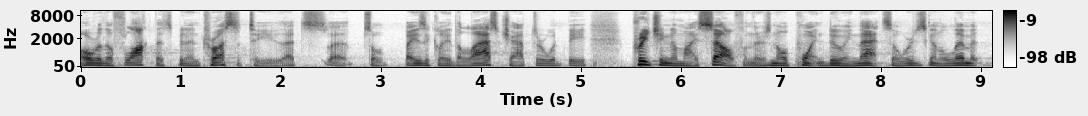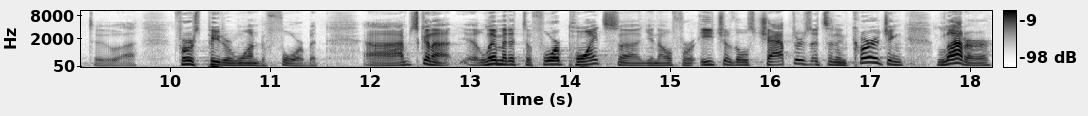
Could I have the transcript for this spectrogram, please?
over the flock that's been entrusted to you. That's uh, so basically the last chapter would be preaching to myself, and there's no point in doing that. So we're just going to limit to uh, 1 Peter 1 to 4. But uh, I'm just going to limit it to four points, uh, you know, for each of those chapters. It's an encouraging letter.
